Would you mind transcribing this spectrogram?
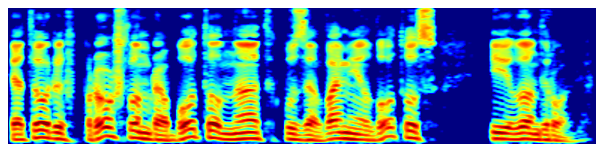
который в прошлом работал над кузовами Lotus и Land Rover.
